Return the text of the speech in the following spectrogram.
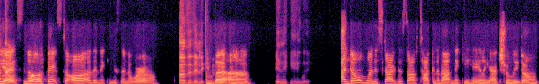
yes, no offense to all other Nikki's in the world. Other than Nikki. But um and Nikki Haley. I don't want to start this off talking about Nikki Haley. I truly don't.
